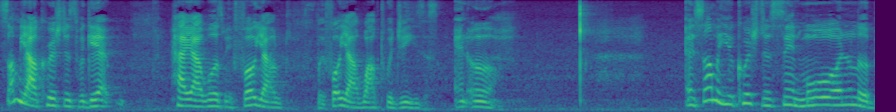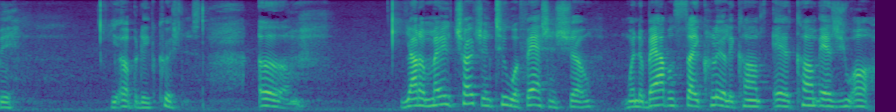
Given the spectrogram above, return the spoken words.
some of y'all Christians forget how y'all was before y'all, before y'all walked with Jesus, and uh. And some of you Christians sin more than a little bit. You uppity Christians. Um, y'all done made church into a fashion show when the Bible say clearly comes as come as you are.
